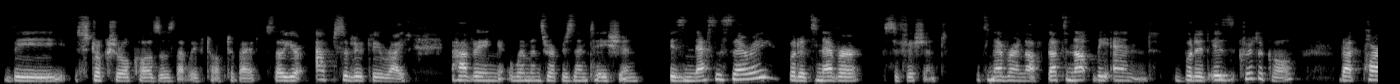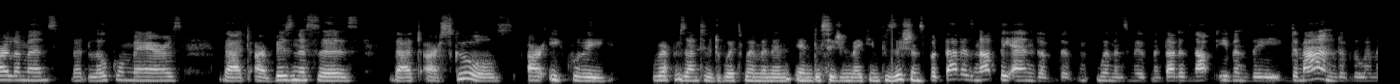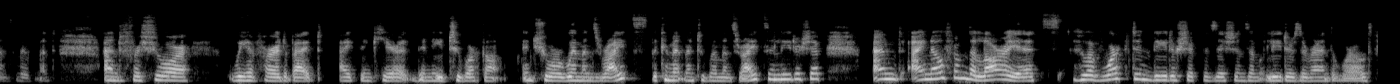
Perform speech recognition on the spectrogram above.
the structural causes that we've talked about. So you're absolutely right. Having women's representation is necessary, but it's never sufficient. It's never enough. That's not the end, but it is critical that parliaments, that local mayors, that our businesses, that our schools are equally represented with women in, in decision making positions. But that is not the end of the women's movement. That is not even the demand of the women's movement. And for sure, we have heard about, I think, here the need to work on ensure women's rights, the commitment to women's rights in leadership. And I know from the laureates who have worked in leadership positions and leaders around the world,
